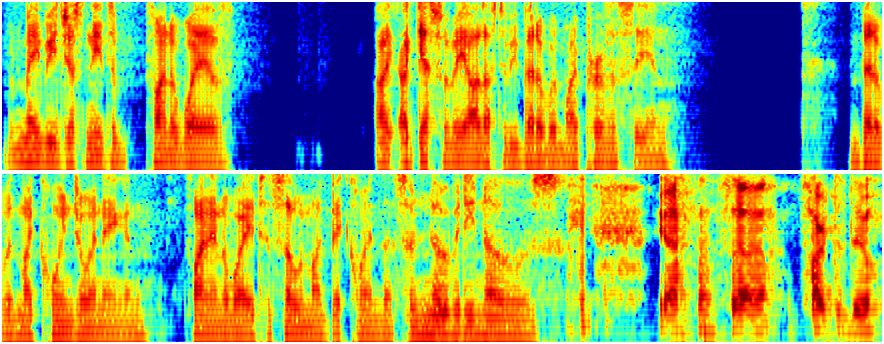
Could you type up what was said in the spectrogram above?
maybe just need to find a way of. I, I guess for me, I'd have to be better with my privacy and better with my coin joining and finding a way to sell in my Bitcoin that so nobody knows. Yeah, that's uh, it's hard to do.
